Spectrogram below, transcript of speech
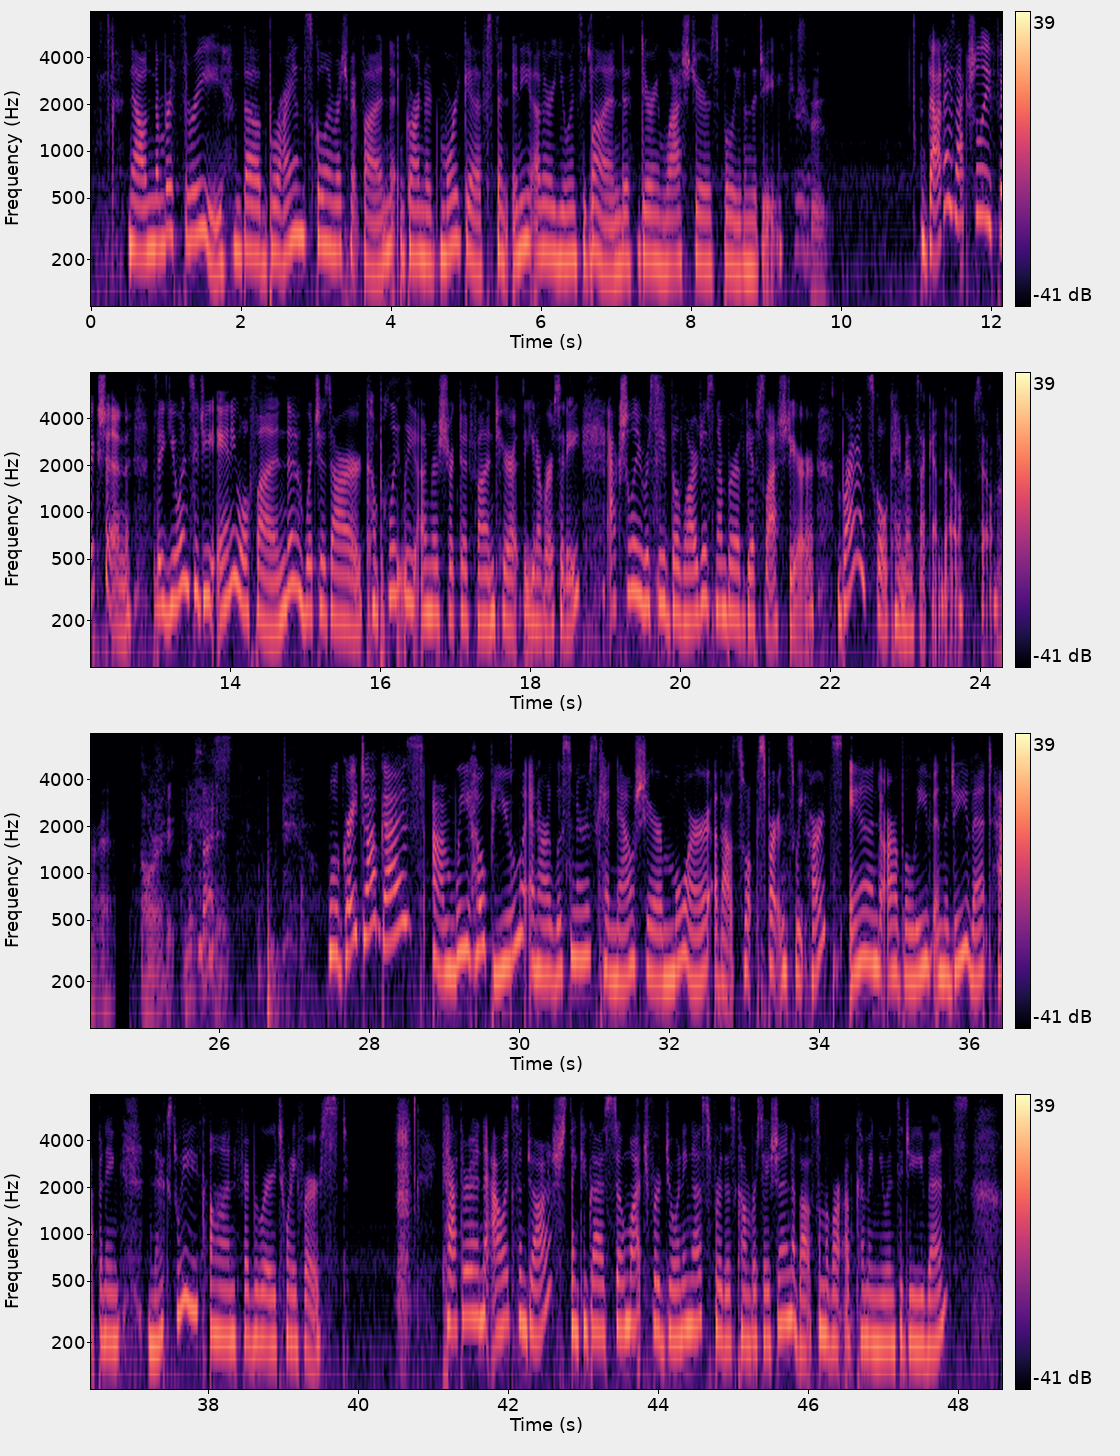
now, number three, the Bryan School Enrichment Fund garnered more gifts than any other UNCG fund during last year's Believe in the G. True. That is actually fiction. The UNCG Annual Fund, which is our completely unrestricted fund here at the university, actually received the largest number of gifts last year. Bryan's School came in second, though. So, All right. All right. I'm excited. well, great job, guys. Um, we hope you and our listeners can now share more about Sw- Spartan Sweethearts and our Believe in the G event happening next week on February 21st. Catherine, Alex, and Josh, thank you guys so much for joining us for this conversation about some of our upcoming UNCG events.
